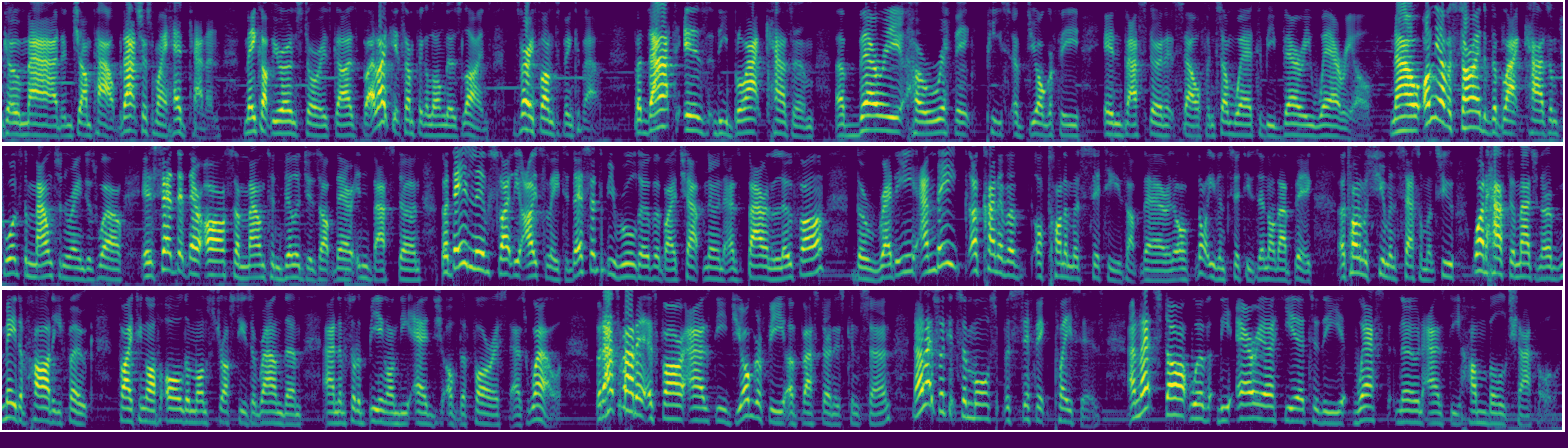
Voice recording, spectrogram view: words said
go mad and jump out. But that's just my head canon. Make up your own stories, guys, but I like it something along those lines. It's very fun to think about. But that is the Black Chasm, a very horrific piece of geography in Bastonne itself, and somewhere to be very wary of. Now, on the other side of the Black Chasm, towards the mountain range as well, it's said that there are some mountain villages up there in Bastonne, but they live slightly isolated. They're said to be ruled over by a chap known as Baron Lothar the Ready, and they are kind of a, autonomous cities up there, and not even cities, they're not that big. Autonomous human settlements who one has to imagine are made of hardy folk fighting off all the monstrosities around them and sort of being on the edge of the forest as well. But that's about it as far as the geography of Bastonne is concerned. Now let's look at some more specific places. And let's start with the area here to the west known as the Humble Chapel.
